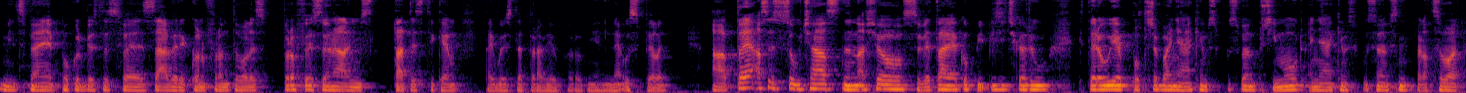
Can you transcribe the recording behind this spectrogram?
Nicméně, pokud byste své závěry konfrontovali s profesionálním statistikem, tak byste pravděpodobně neuspěli. A to je asi součást našeho světa jako PPCčkařů, kterou je potřeba nějakým způsobem přijmout a nějakým způsobem s ní pracovat,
